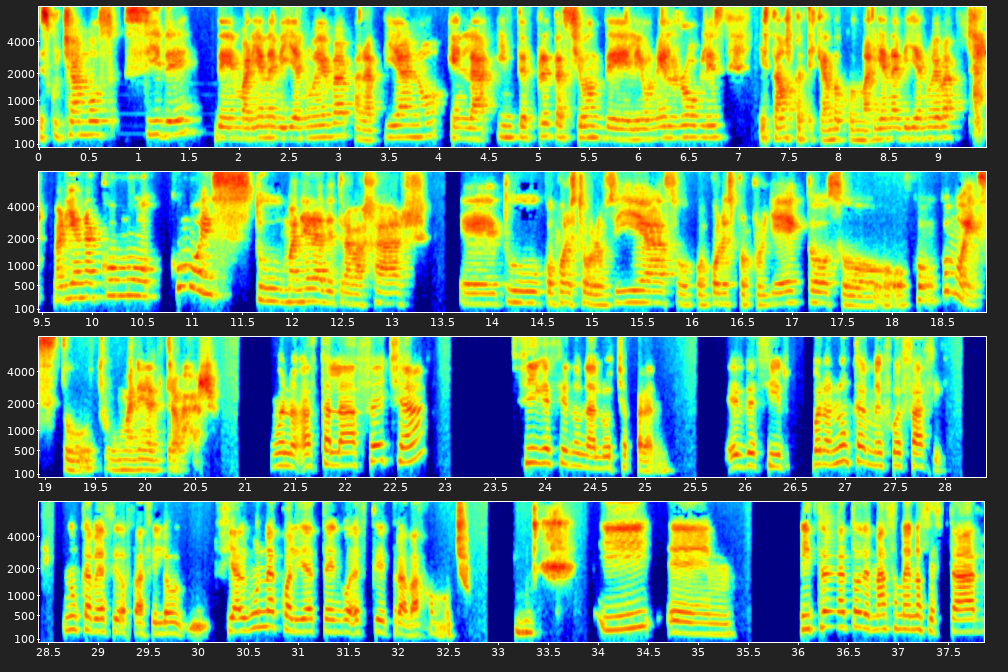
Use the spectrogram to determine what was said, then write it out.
Escuchamos Cide de Mariana Villanueva para piano en la interpretación de Leonel Robles estamos platicando con Mariana Villanueva. Mariana, ¿cómo, cómo es tu manera de trabajar? Eh, ¿Tú compones todos los días o compones por proyectos o, ¿cómo, es tu, tu manera de trabajar? Bueno, hasta la fecha sigue siendo una lucha para mí. Es decir, bueno, nunca me fue fácil nunca había sido fácil. si alguna cualidad tengo es que trabajo mucho. Y, em, y trato de más o menos estar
